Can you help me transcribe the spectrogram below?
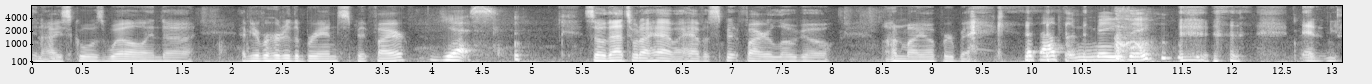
in high school as well. And uh, have you ever heard of the brand Spitfire? Yes. So that's what I have. I have a Spitfire logo on my upper back. That's amazing. and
